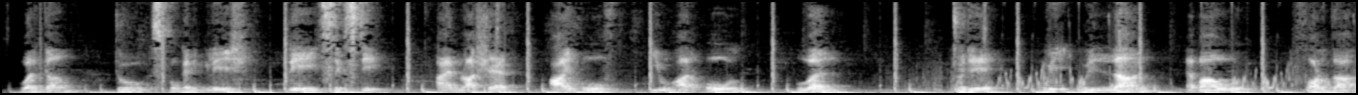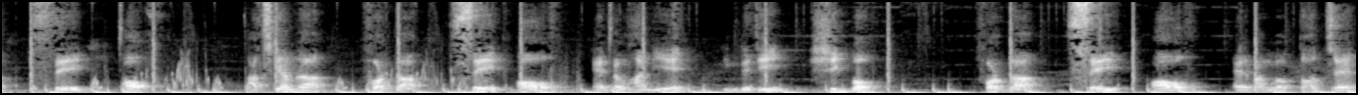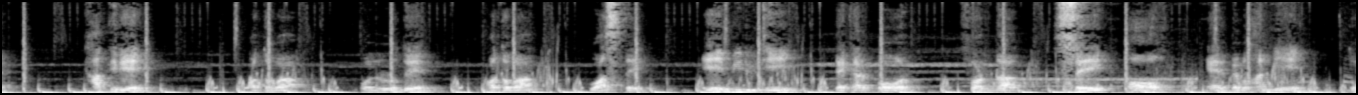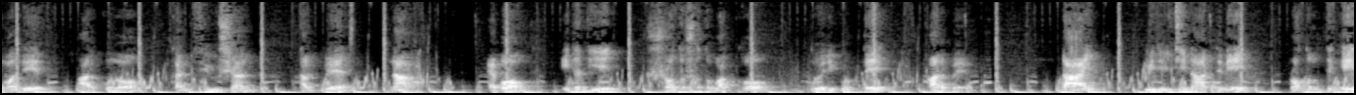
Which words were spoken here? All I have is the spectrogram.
Welcome to Spoken English 360. I am Rashid. I hope you are all well. Today we will learn about for the sake of. আজকে আমরা for the sake of এর ব্যবহার নিয়ে ইংরেজি শিখব for the sake of এর বাংলা অর্থ হচ্ছে খাতিরে অথবা অনুরোধে অথবা ওয়াস্তে। এই ভিডিওটি দেখার পর ফর দ্য সেক অফ এর ব্যবহার নিয়ে তোমাদের আর কোনো কনফিউশন থাকবে না। এবং এটা দিয়ে শত শত বাক্য তৈরি করতে পারবে। তাই ভিডিওটি না টেনে প্রথম থেকে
